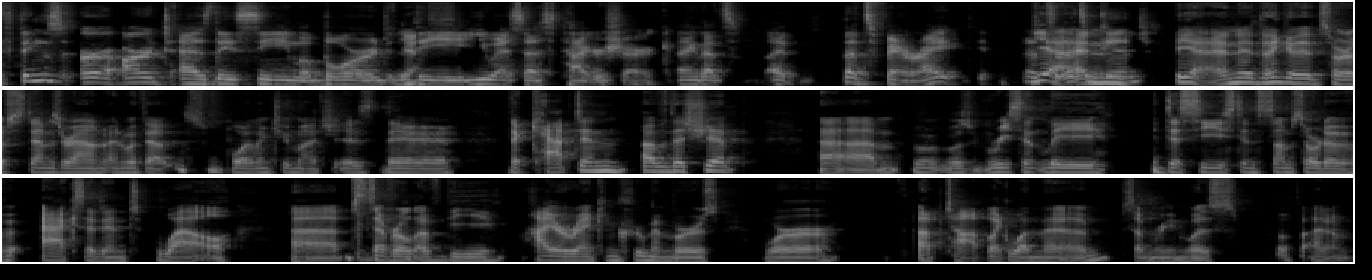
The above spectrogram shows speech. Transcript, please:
Things are, aren't as they seem aboard Yes. the USS Tiger Shark. I think that's I, that's fair, right? That's, Yeah, that's a and- good. Yeah, and I think it sort of stems around, and without spoiling too much, is there the captain of the ship um, was recently deceased in some sort of accident while uh, several of the higher ranking crew members were up top, like when the submarine was, I don't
